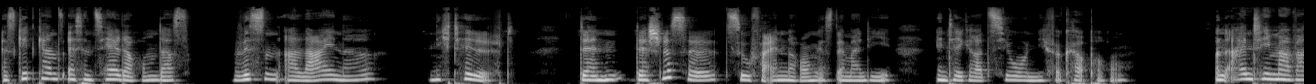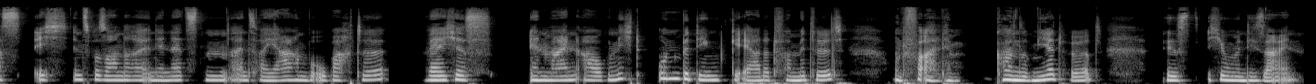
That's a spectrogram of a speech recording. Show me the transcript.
Es geht ganz essentiell darum, dass Wissen alleine nicht hilft. Denn der Schlüssel zu Veränderung ist immer die Integration, die Verkörperung. Und ein Thema, was ich insbesondere in den letzten ein, zwei Jahren beobachte, welches in meinen Augen nicht unbedingt geerdet vermittelt und vor allem konsumiert wird, ist Human Design.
